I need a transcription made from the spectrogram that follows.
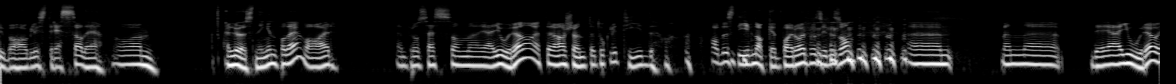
ubehagelig stress av det. Og eh, løsningen på det var en prosess som jeg gjorde, da, etter å ha skjønt det tok litt tid. Hadde stiv nakke et par år, for å si det sånn. Eh, Men eh, det jeg gjorde, og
